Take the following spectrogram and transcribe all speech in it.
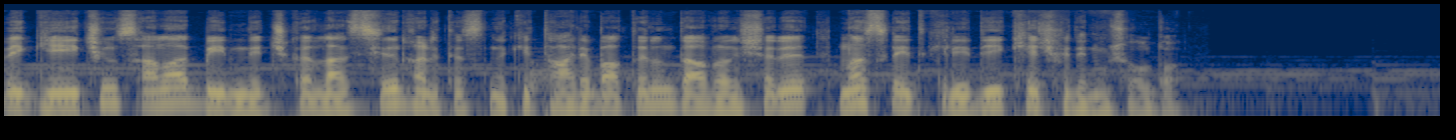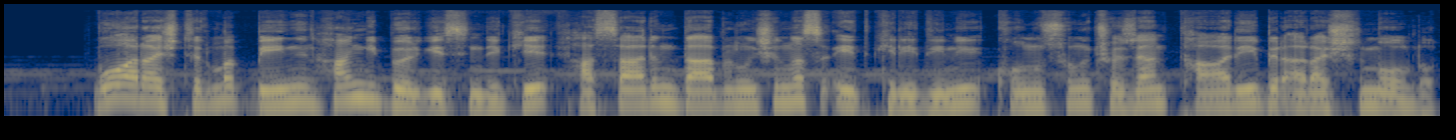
ve Gage'in sanal beyninde çıkarılan sinir haritasındaki tahribatların davranışları nasıl etkilediği keşfedilmiş oldu. Bu araştırma beynin hangi bölgesindeki hasarın davranışı nasıl etkilediğini konusunu çözen tarihi bir araştırma oldu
